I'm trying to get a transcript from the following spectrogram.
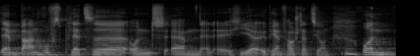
ähm, Bahnhofsplätze und ähm, äh, hier ÖPNV-Stationen. Mhm. Und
